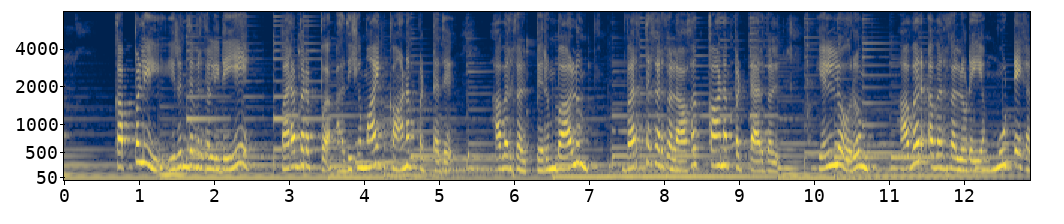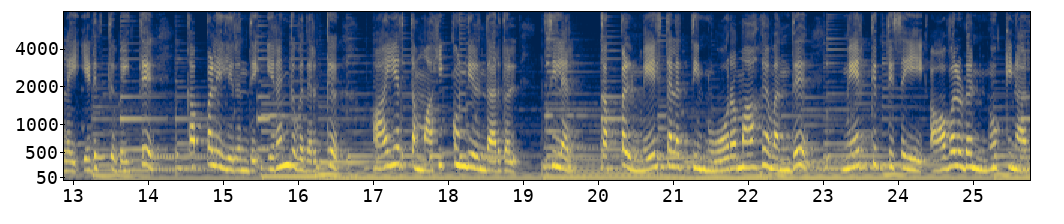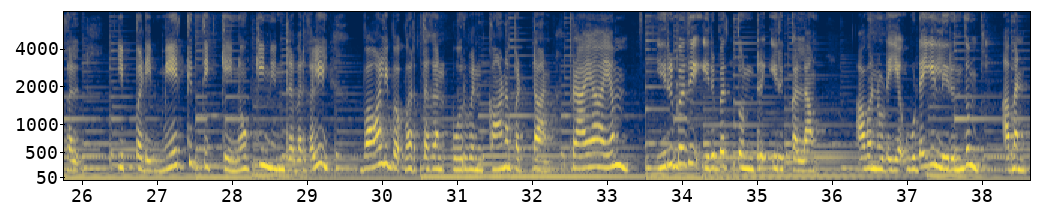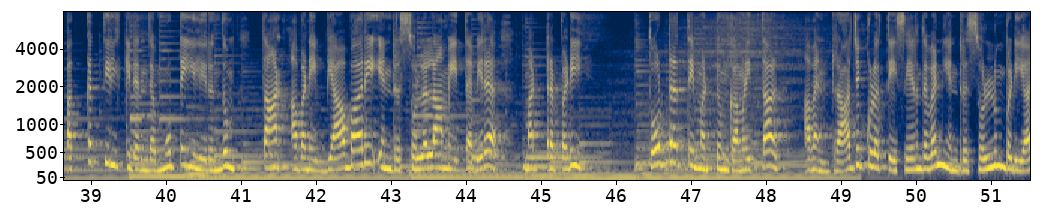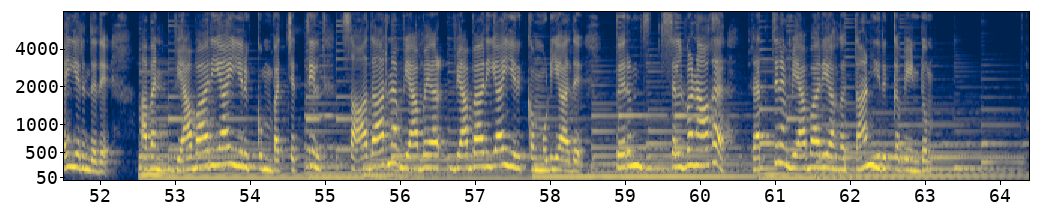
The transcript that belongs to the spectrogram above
கப்பலில் இருந்தவர்களிடையே பரபரப்பு அதிகமாய் காணப்பட்டது. அவர்கள் பெரும்பாலும் வர்த்தகர்களாக காணப்பட்டார்கள். எல்லோரும் அவர் அவர்களுடைய மூட்டைகளை எடுத்து வைத்து கப்பலிலிருந்து இறங்குவதற்கு ஆயத்தமாகிக் கொண்டிருந்தார்கள். சிலர் கப்பல் மேல்தளத்தின் ஓரமாக வந்து மேற்கு திசையை ஆவலுடன் நோக்கினார்கள். இப்படி மேற்கு திக்கை நோக்கி நின்றவர்களில் வாலிப வர்த்தகன் ஒருவன் காணப்பட்டான். பிராயாயம் இருபது இருபத்தொன்று இருக்கலாம். அவனுடைய உடையிலிருந்தும் அவன் பக்கத்தில் கிடந்த மூட்டையிலிருந்தும் தான் அவனை வியாபாரி என்று சொல்லலாமே தவிர மற்றபடி தோற்றத்தை மட்டும் கவனித்தால் அவன் ராஜகுலத்தை சேர்ந்தவன் என்று சொல்லும்படியாய் இருந்தது. அவன் வியாபாரியாய் இருக்கும் பட்சத்தில் சாதாரண வியாபார வியாபாரியாய் இருக்க முடியாது. பெரும் செல்வனாக ரத்தின வியாபாரியாகத்தான் இருக்க வேண்டும்.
